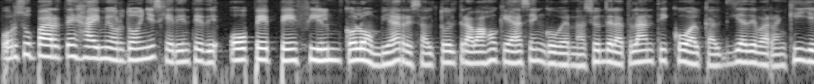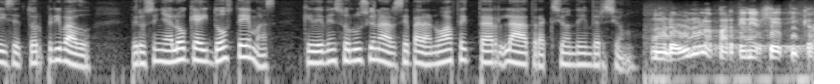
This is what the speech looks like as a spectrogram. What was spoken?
Por su parte, Jaime Ordóñez, gerente de OPP Film Colombia, resaltó el trabajo que hacen Gobernación del Atlántico, Alcaldía de Barranquilla y sector privado, pero señaló que hay dos temas que deben solucionarse para no afectar la atracción de inversión. Número uno, la parte energética.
